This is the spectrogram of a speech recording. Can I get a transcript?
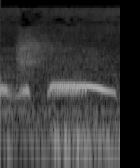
Woo!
